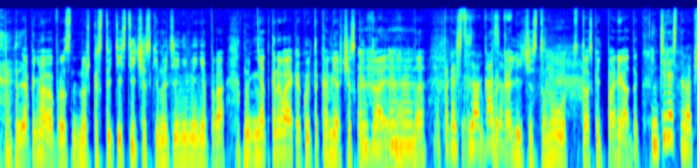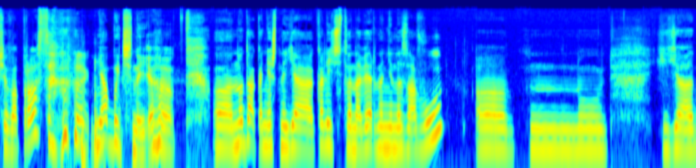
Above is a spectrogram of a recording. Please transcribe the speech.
я понимаю, вопрос немножко статистический, но тем не менее про, ну, не открывая какой-то коммерческой uh-huh, тайны, uh-huh. да? Про количество заказов. Про количество, ну вот, так сказать, порядок. Интересный вообще вопрос, необычный. Э, ну да, конечно, я количество, наверное, не назову. Э, ну, я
